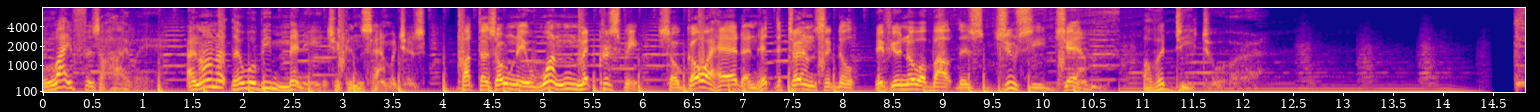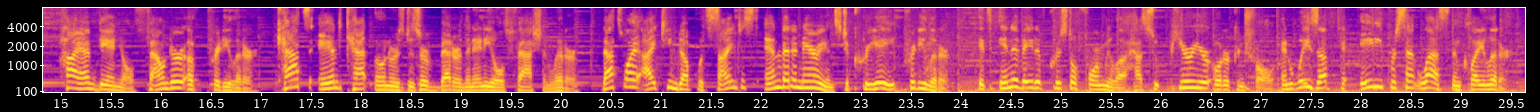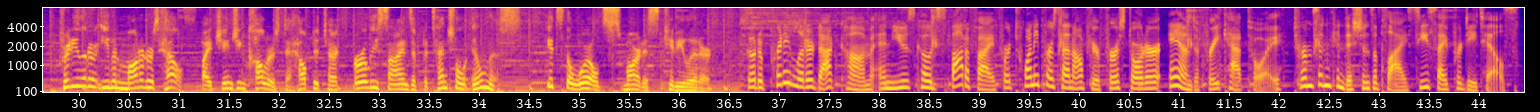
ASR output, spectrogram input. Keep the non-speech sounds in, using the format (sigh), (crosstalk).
Life is a highway, and on it there will be many chicken sandwiches. But there's only one McCrispy. So go ahead and hit the turn signal if you know about this juicy gem of a detour. Hi, I'm Daniel, founder of Pretty Litter. Cats and cat owners deserve better than any old fashioned litter. That's why I teamed up with scientists and veterinarians to create Pretty Litter. Its innovative crystal formula has superior odor control and weighs up to 80% less than clay litter. Pretty Litter even monitors health by changing colors to help detect early signs of potential illness. It's the world's smartest kitty litter. Go to prettylitter.com and use code SPOTIFY for 20% off your first order and a free cat toy. Terms and conditions apply. See site for details.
